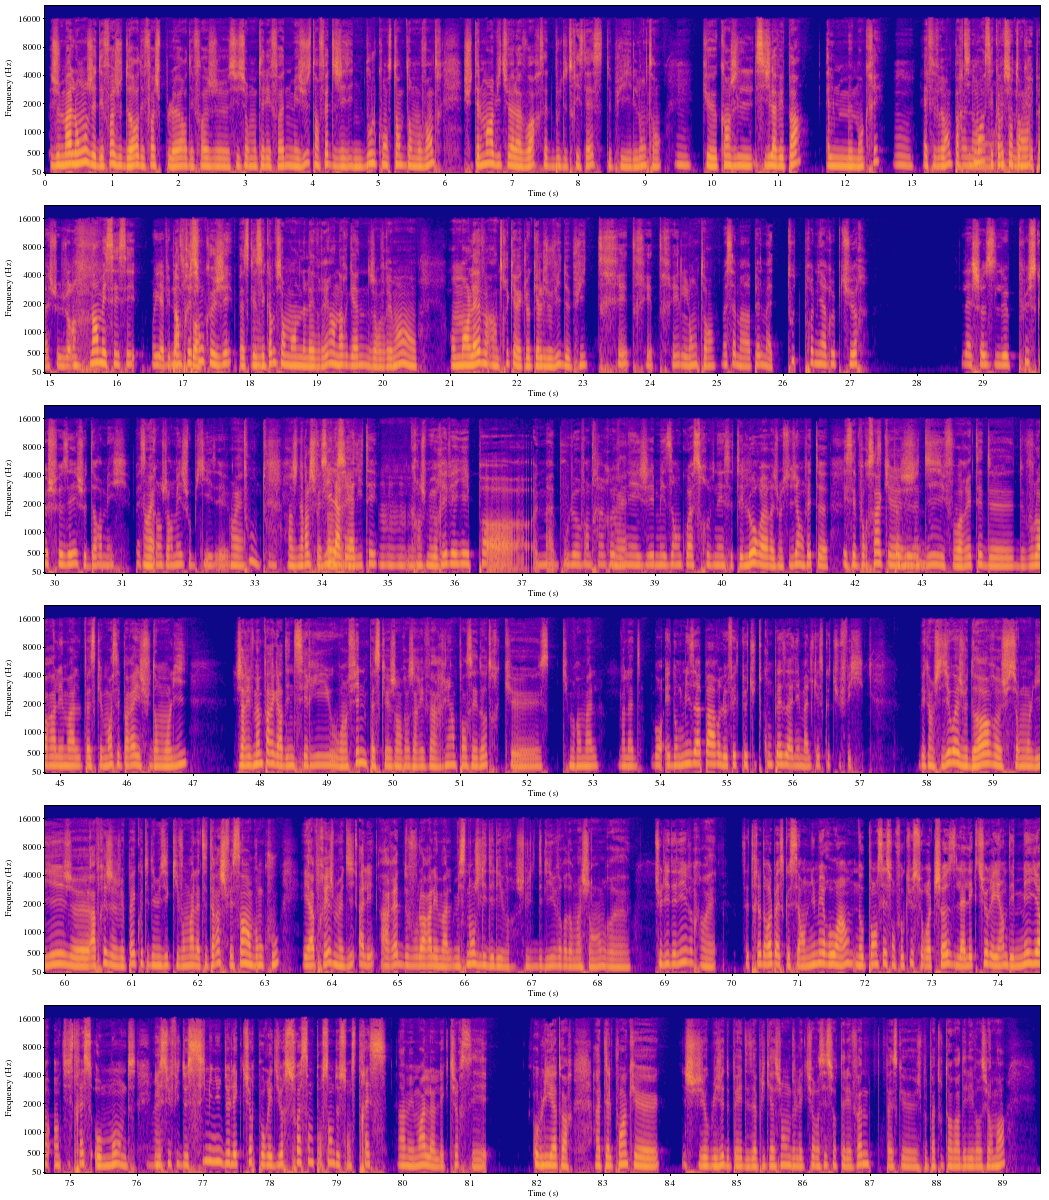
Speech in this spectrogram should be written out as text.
Je m'allonge et des fois je dors, des fois je pleure, des fois je suis sur mon téléphone. Mais juste en fait, j'ai une boule constante dans mon ventre. Je suis tellement habituée à la voir, cette boule de tristesse, depuis longtemps, Mm. que quand je, si je l'avais pas, elle me manquerait. Mm. Elle fait vraiment partie Ah de moi. C'est comme si on te t'en. pas, je te jure. Non, mais c'est Oui, l'impression que j'ai. Parce que Mm. c'est comme si on m'enlèverait un organe. Genre vraiment, on, on m'enlève un truc avec lequel je vis depuis très, très, très longtemps. Moi, ça me rappelle ma toute première rupture. La chose le plus que je faisais, je dormais. Parce que Ouais. quand je dormais, j'oubliais euh, Ouais. tout, tout. En général, je fais ça. J'oubliais la aussi. réalité. Mm, mm, mm. Quand je me réveillais, pas ma boule au ventre revenait, j'ai mes angoisses revenaient, c'était l'horreur et je me suis dit en fait euh, Et c'est pour ça que je dis il faut arrêter de, de vouloir aller mal. Parce que moi, c'est pareil, je suis dans mon lit. J'arrive même pas à regarder une série ou un film parce que genre, j'arrive à rien penser d'autre que ce qui me rend mal, malade. bon et donc mis à part le fait que tu te complaises à aller mal, qu'est-ce que tu fais? Mais comme je t'ai dit, ouais, je dors, je suis sur mon lit. Je... Après, je vais pas écouter des musiques qui vont mal, etc. Je fais ça un bon coup. Et après, je me dis, allez, arrête de vouloir aller mal. Mais sinon, je lis des livres. Je lis des livres dans ma chambre. euh, Tu lis des livres? Ouais. C'est très drôle parce que c'est en numéro un. Nos pensées sont focus sur autre chose. La lecture est un des meilleurs anti-stress au monde. Ouais. Il suffit de 6 minutes de lecture pour réduire 60% de son stress. Ah, mais moi, la lecture, c'est obligatoire. À tel point que je suis obligée de payer des applications de lecture aussi sur téléphone parce que je peux pas tout le temps avoir des livres sur moi.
